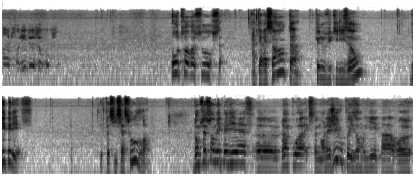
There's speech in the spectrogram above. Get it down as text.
entre les deux ocoxos. Autre ressource intéressante que nous utilisons, des PDF. Cette fois-ci, ça s'ouvre. Donc ce sont des PDF euh, d'un poids extrêmement léger. Vous pouvez les envoyer par, euh,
